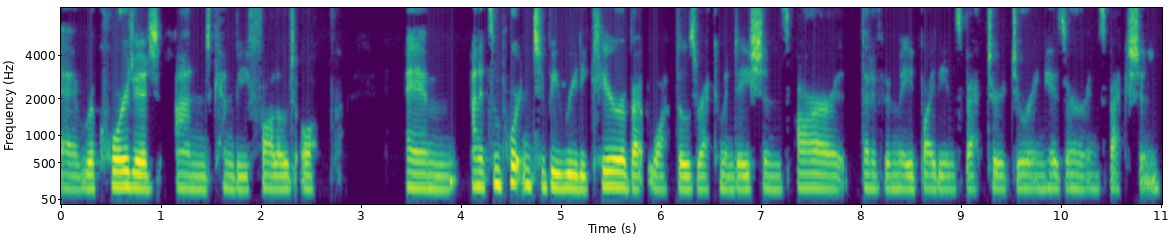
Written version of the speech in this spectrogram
uh, recorded and can be followed up. Um, and it's important to be really clear about what those recommendations are that have been made by the inspector during his or her inspection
